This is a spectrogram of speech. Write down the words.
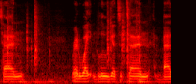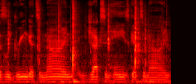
10. Red, white, and blue gets a 10. Bazley Green gets a 9. Jaxson Hayes gets a 9.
